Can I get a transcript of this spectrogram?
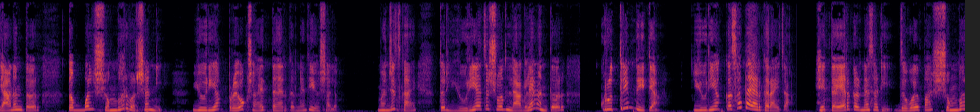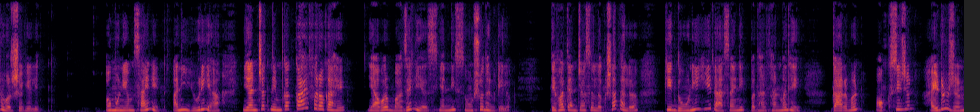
त्यानंतर तब्बल शंभर वर्षांनी युरिया प्रयोगशाळेत तयार करण्यात यश आलं. म्हणजेच काय? तर युरियाचा शोध लागल्यानंतर कृत्रिमरित्या युरिया कसा तयार करायचा? हे तयार करण्यासाठी जवळपास शंभर वर्ष गेलीत. अमोनियम सायनेट आणि युरिया यांच्यात नेमका काय फरक आहे? यावर बाझेलियस यांनी संशोधन केलं. तेव्हा त्यांच्या असं लक्षात आलं की दोन्हीही रासायनिक पदार्थांमध्ये कार्बन ऑक्सिजन हायड्रोजन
